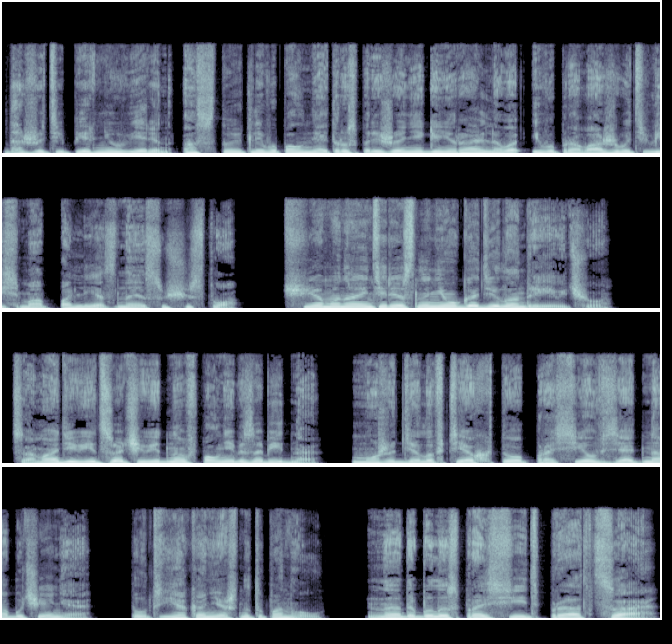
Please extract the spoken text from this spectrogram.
Даже теперь не уверен, а стоит ли выполнять распоряжение генерального и выпроваживать весьма полезное существо. Чем она, интересно, не угодила Андреевичу? Сама девица, очевидно, вполне безобидна. Может, дело в тех, кто просил взять на обучение? Тут я, конечно, тупанул. Надо было спросить про отца,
